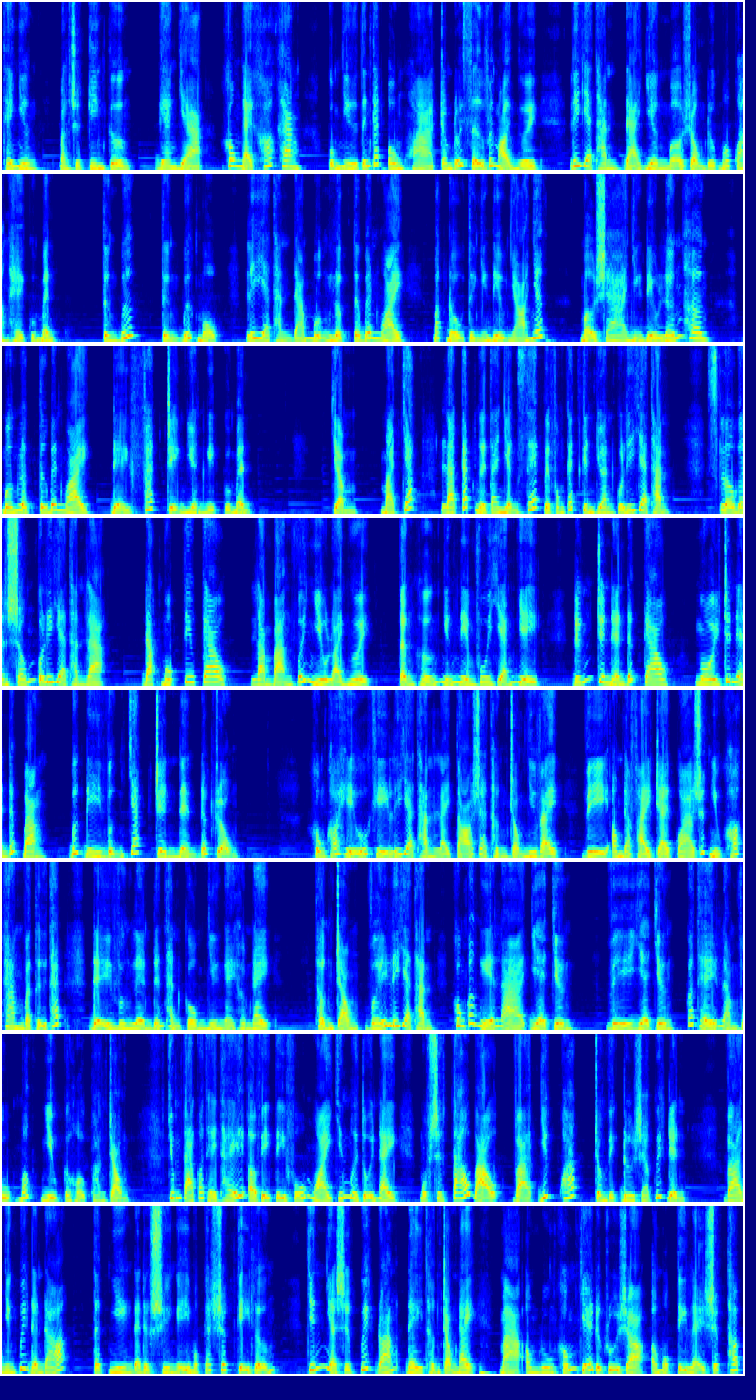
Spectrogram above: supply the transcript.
Thế nhưng, bằng sự kiên cường, gan dạ, không ngại khó khăn, cũng như tính cách ôn hòa trong đối xử với mọi người, Lý Gia Thành đã dần mở rộng được mối quan hệ của mình. Từng bước, từng bước một, Lý Gia Thành đã mượn lực từ bên ngoài, bắt đầu từ những điều nhỏ nhất, mở ra những điều lớn hơn, mượn lực từ bên ngoài để phát triển doanh nghiệp của mình. Chậm mà chắc là cách người ta nhận xét về phong cách kinh doanh của Lý Gia Thành. Slogan sống của Lý Gia Thành là đặt mục tiêu cao, làm bạn với nhiều loại người, tận hưởng những niềm vui giản dị, đứng trên nền đất cao, ngồi trên nền đất bằng, bước đi vững chắc trên nền đất rộng. Không khó hiểu khi Lý Gia Thành lại tỏ ra thận trọng như vậy, vì ông đã phải trải qua rất nhiều khó khăn và thử thách để vươn lên đến thành công như ngày hôm nay. Thận trọng với Lý Gia Thành không có nghĩa là dè chừng, vì dè chừng có thể làm vụt mất nhiều cơ hội quan trọng. Chúng ta có thể thấy ở vị tỷ phú ngoài 90 tuổi này một sự táo bạo và dứt khoát trong việc đưa ra quyết định. Và những quyết định đó tất nhiên đã được suy nghĩ một cách rất kỹ lưỡng. Chính nhờ sự quyết đoán đầy thận trọng này mà ông luôn khống chế được rủi ro ở một tỷ lệ rất thấp.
